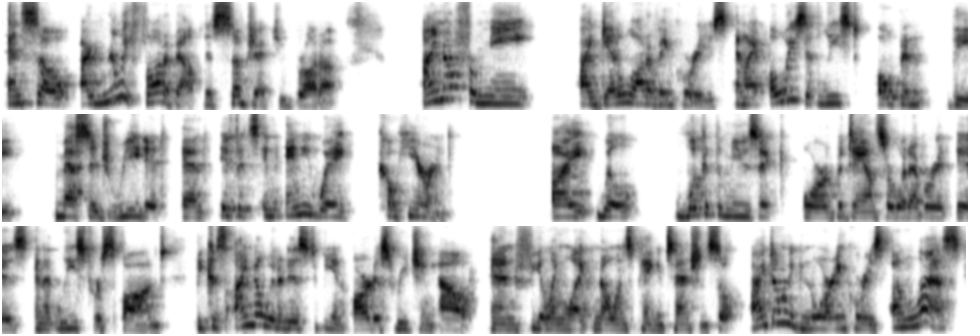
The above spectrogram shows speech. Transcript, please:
And so I really thought about this subject you brought up. I know for me, I get a lot of inquiries and I always at least open the message, read it, and if it's in any way coherent, I will look at the music or the dance or whatever it is and at least respond because I know what it is to be an artist reaching out and feeling like no one's paying attention. So I don't ignore inquiries unless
